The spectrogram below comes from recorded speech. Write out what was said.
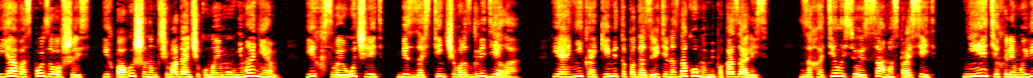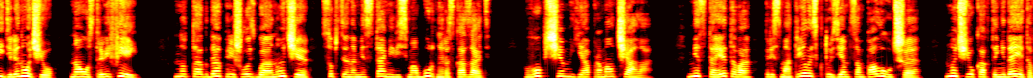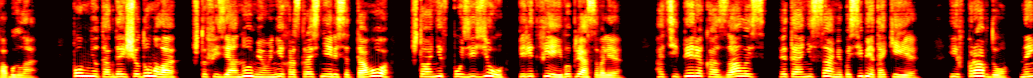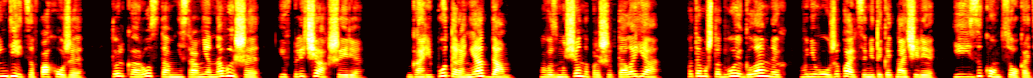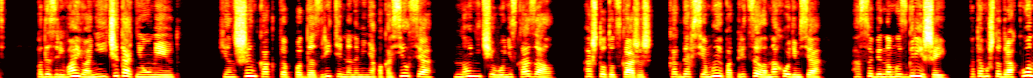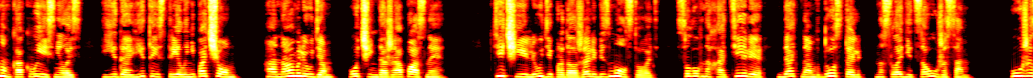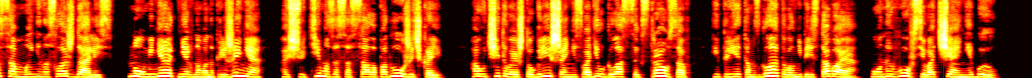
Я, воспользовавшись их повышенным к чемоданчику моему вниманием, их, в свою очередь, беззастенчиво разглядела. И они какими-то подозрительно знакомыми показались. Захотелось у Эссама спросить, не этих ли мы видели ночью на острове Фей. Но тогда пришлось бы о ночи, собственно, местами весьма бурной рассказать. В общем, я промолчала. Вместо этого присмотрелась к туземцам получше. Ночью как-то не до этого было. Помню, тогда еще думала, что физиономии у них раскраснелись от того, что они в позе зю перед феей выплясывали. А теперь оказалось, это они сами по себе такие. И вправду на индейцев похожи, только ростом несравненно выше и в плечах шире. «Гарри Поттера не отдам!» — возмущенно прошептала я, потому что двое главных в него уже пальцами тыкать начали и языком цокать. Подозреваю, они и читать не умеют. Кеншин как-то подозрительно на меня покосился, но ничего не сказал. А что тут скажешь, когда все мы под прицелом находимся? Особенно мы с Гришей, потому что драконам, как выяснилось, ядовитые стрелы нипочем, а нам, людям, очень даже опасные. Птичьи люди продолжали безмолвствовать, словно хотели дать нам вдосталь насладиться ужасом. Ужасом мы не наслаждались, но у меня от нервного напряжения ощутимо засосало под ложечкой. А учитывая, что Гриша не сводил глаз с их страусов и при этом сглатывал, не переставая, он и вовсе в отчаянии был.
